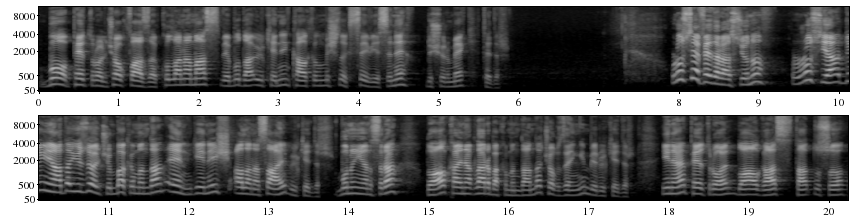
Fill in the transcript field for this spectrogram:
bu petrol çok fazla kullanamaz ve bu da ülkenin kalkınmışlık seviyesini düşürmektedir. Rusya Federasyonu Rusya dünyada yüz ölçüm bakımından en geniş alana sahip ülkedir. Bunun yanı sıra doğal kaynaklar bakımından da çok zengin bir ülkedir. Yine petrol, doğalgaz, tatlı su,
